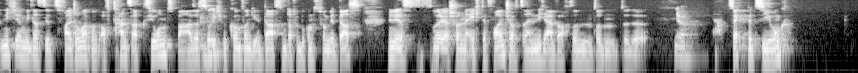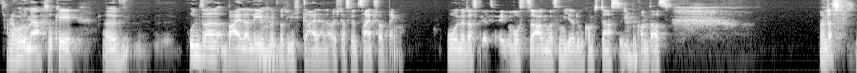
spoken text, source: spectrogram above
nicht irgendwie, dass jetzt falsch rüberkommt, auf Transaktionsbasis, mhm. so ich bekomme von dir das und dafür bekommst du von mir das. Nee, es soll ja schon eine echte Freundschaft sein, nicht einfach so, ein, so, ein, so eine ja. Ja, Zweckbeziehung. Und wo du merkst, okay, äh, unser beider Leben mhm. wird wirklich geiler dadurch, dass wir Zeit verbringen. Ohne dass wir jetzt bewusst sagen müssen, hier, du bekommst das, ich mhm. bekomme das. Und das,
